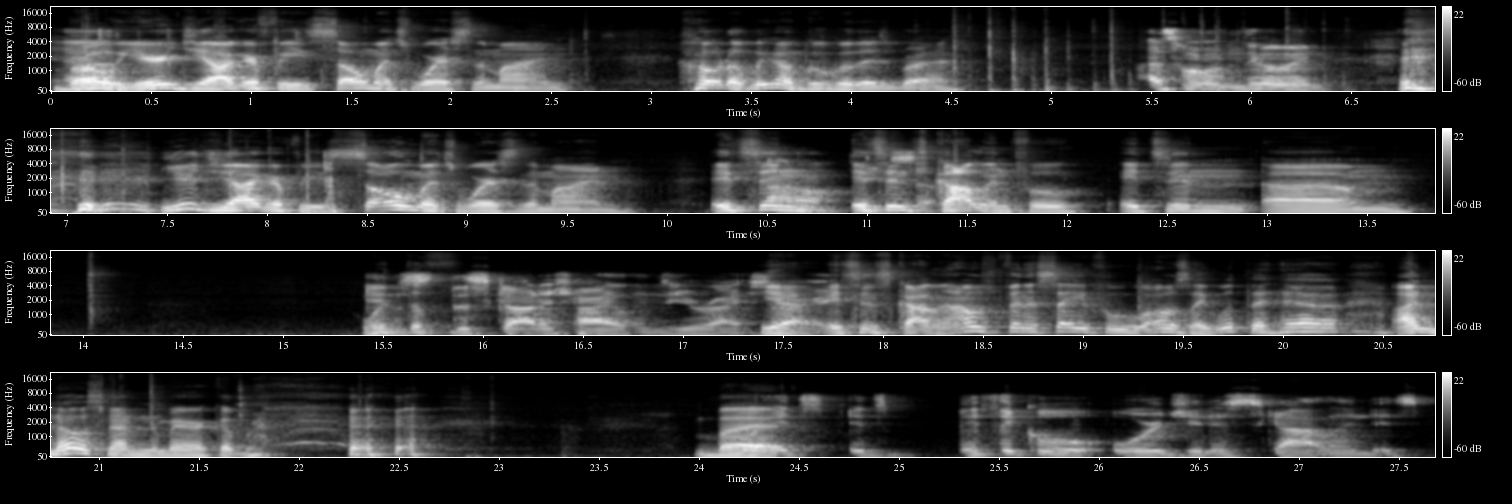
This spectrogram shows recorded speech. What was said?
Yeah. Bro, your geography is so much worse than mine. Hold up, we gonna Google this, bro. That's what I'm doing. your geography is so much worse than mine. It's in it's in so. Scotland, fool. It's in um. What in the the, Scottish Highlands. You're right. Sorry. Yeah, it's in Scotland. I was finna say, fool. I was like, what the hell? I know it's not in America, bro. but Well, it's its mythical origin is Scotland. It's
